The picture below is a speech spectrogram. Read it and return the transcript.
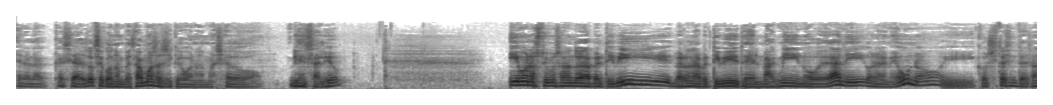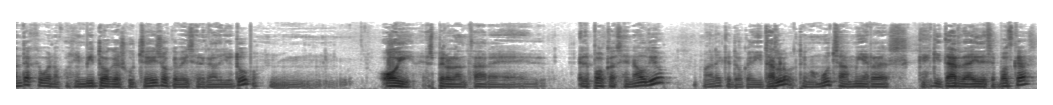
Era la, casi a las 12 cuando empezamos, así que bueno, demasiado bien salió. Y bueno, estuvimos hablando de Apple TV, perdón, Apple TV, del Mac Mini nuevo de Dani con el M1 y cositas interesantes que bueno, os invito a que escuchéis o que veáis el canal de YouTube. Mm, hoy espero lanzar el, podcast en audio, ¿vale? Que tengo que editarlo. Tengo muchas mierdas que quitar de ahí de ese podcast.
